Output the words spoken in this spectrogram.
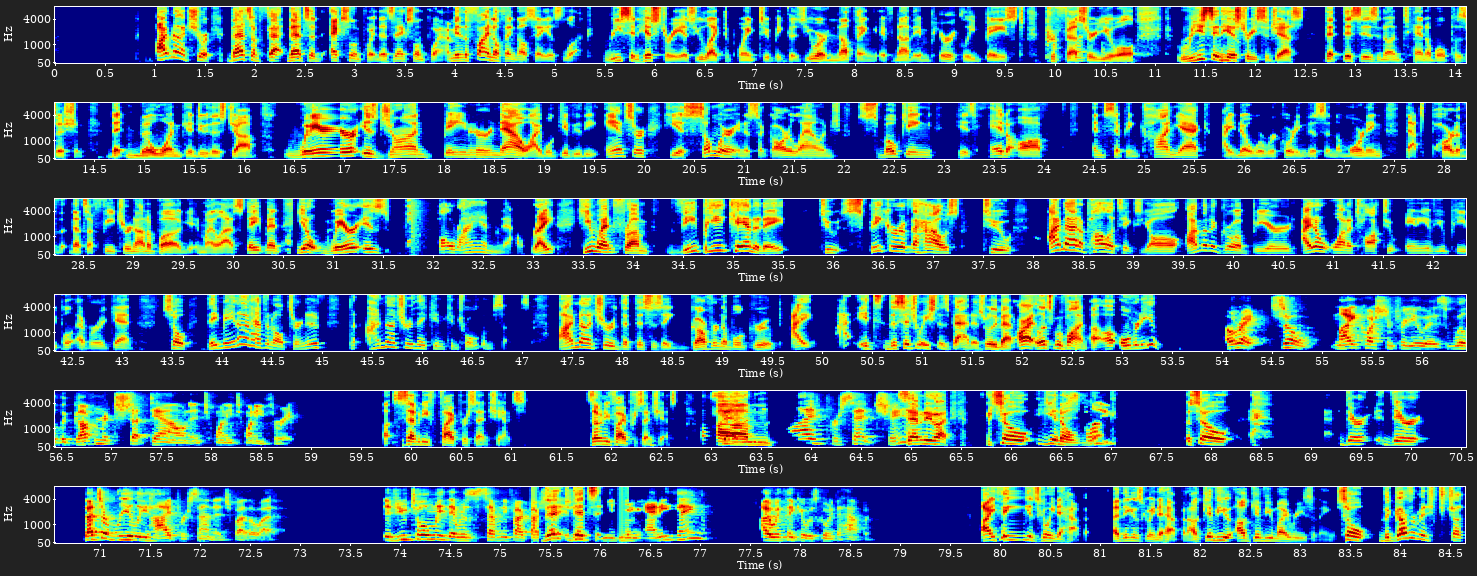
I'm not sure. That's a fa- that's an excellent point. That's an excellent point. I mean, the final thing I'll say is, look, recent history, as you like to point to, because you are nothing if not empirically based, Professor Ewell. Recent history suggests that this is an untenable position, that no one can do this job. Where is John Boehner now? I will give you the answer. He is somewhere in a cigar lounge, smoking his head off and sipping cognac. I know we're recording this in the morning. That's part of the, that's a feature, not a bug in my last statement. You know, where is Paul Ryan now, right? He went from VP candidate to Speaker of the House to I'm out of politics, y'all. I'm going to grow a beard. I don't want to talk to any of you people ever again. So they may not have an alternative, but I'm not sure they can control themselves. I'm not sure that this is a governable group. I, it's the situation is bad. It's really bad. All right, let's move on. Uh, uh over to you. All right. So my question for you is: Will the government shut down in 2023? Uh, 75% chance. 75% chance. 75% um, chance. 75. So, you know, look, so there, there. That's a really high percentage, by the way. If you told me there was a 75% chance that's, of me doing anything, I would think it was going to happen. I think it's going to happen. I think it's going to happen. I'll give you I'll give you my reasoning. So the government shuts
